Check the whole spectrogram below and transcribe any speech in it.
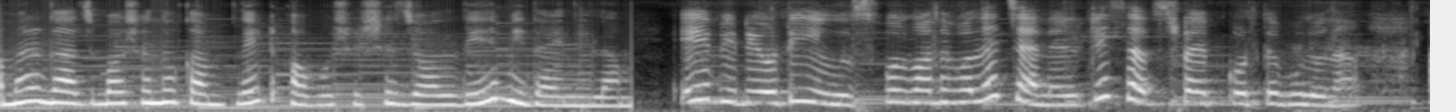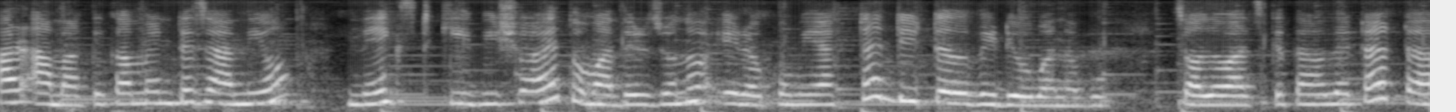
আমার গাছ বসানো কমপ্লিট অবশেষে জল দিয়ে বিদায় নিলাম। এই ভিডিওটি ইউজফুল মনে হলে চ্যানেলটি সাবস্ক্রাইব করতে ভুলো না। আর আমাকে কমেন্টে জানিও নেক্সট কি বিষয়ে তোমাদের জন্য এরকমই একটা ডিটেল ভিডিও বানাবো। চলো আজকে তাহলে টাটা।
